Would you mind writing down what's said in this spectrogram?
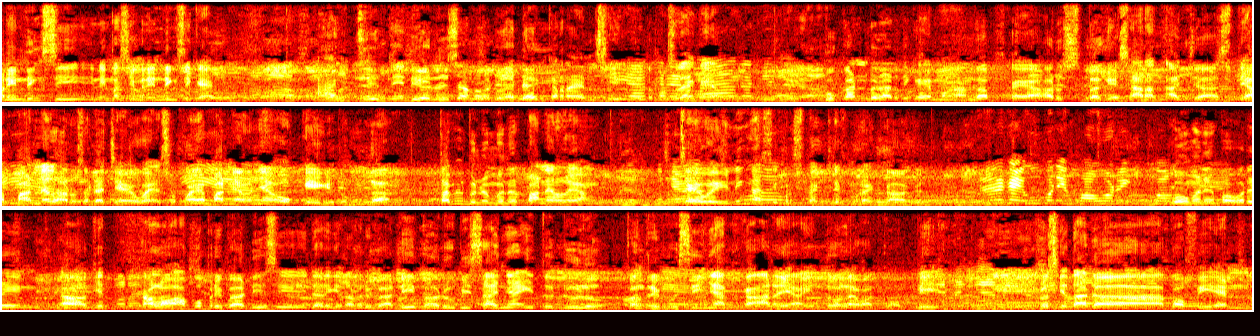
merinding sih, ini masih merinding sih kayak anjir nih di Indonesia kalau diadain keren sih Iya, gitu. Maksudnya kayak banget bukan berarti kayak menganggap kayak harus sebagai syarat aja setiap panel harus ada cewek supaya Iya. panelnya oke gitu enggak tapi bener-bener panel yang cewek ini ngasih perspektif mereka gitu Bener kayak woman empowering banget. Women empowering, Nah, kalau aku pribadi sih dari kita pribadi baru bisanya itu dulu kontribusinya ke area itu lewat kopi. Terus kita ada coffee and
